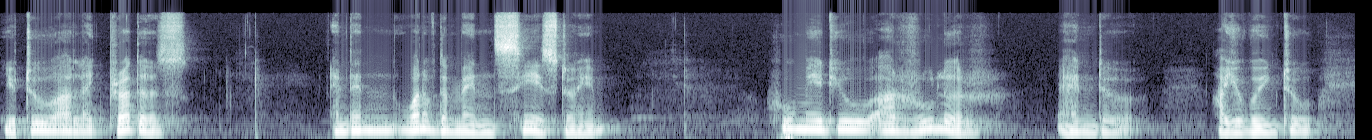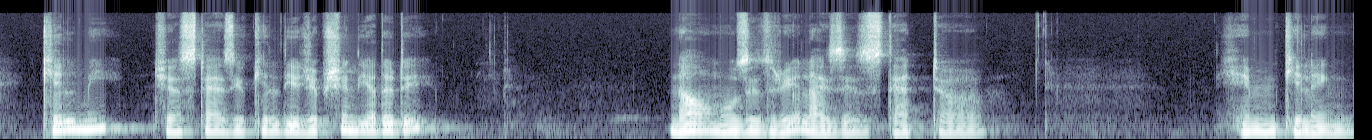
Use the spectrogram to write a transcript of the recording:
You two are like brothers. And then one of the men says to him, Who made you our ruler? And uh, are you going to kill me just as you killed the Egyptian the other day? Now Moses realizes that uh, him killing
